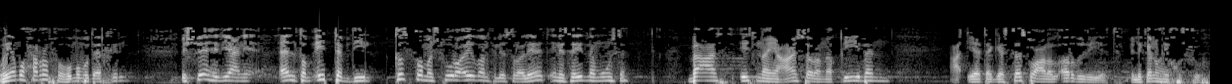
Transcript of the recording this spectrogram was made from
وهي محرفة وهم متأخرين. الشاهد يعني قال طب إيه التبديل؟ قصة مشهورة أيضا في الإسرائيليات إن سيدنا موسى بعث 12 نقيبا يتجسسوا على الأرض ديت اللي كانوا هيخشوها.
